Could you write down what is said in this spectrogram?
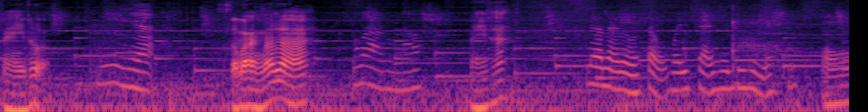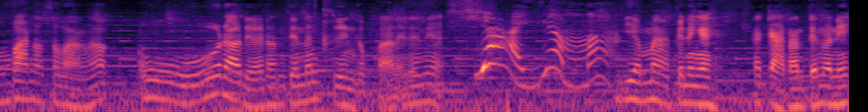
ไหนลูกนี่อะสว่างแล้วเหรอว่างนะไหนคะเนี่ยนะหนูส่องไฟฉายให้ดูเห็นไหมอ๋อบ้านเราสว่างแล้ว โอ้โหดาวเดือดนอนเต็นท์ทั้งคืนกับป้าเลยนะเนี่ยใช่เยี่ยมมาก เยี่ยมมากเป็นยังไง อากาศนอนเต็นท์วันนี้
